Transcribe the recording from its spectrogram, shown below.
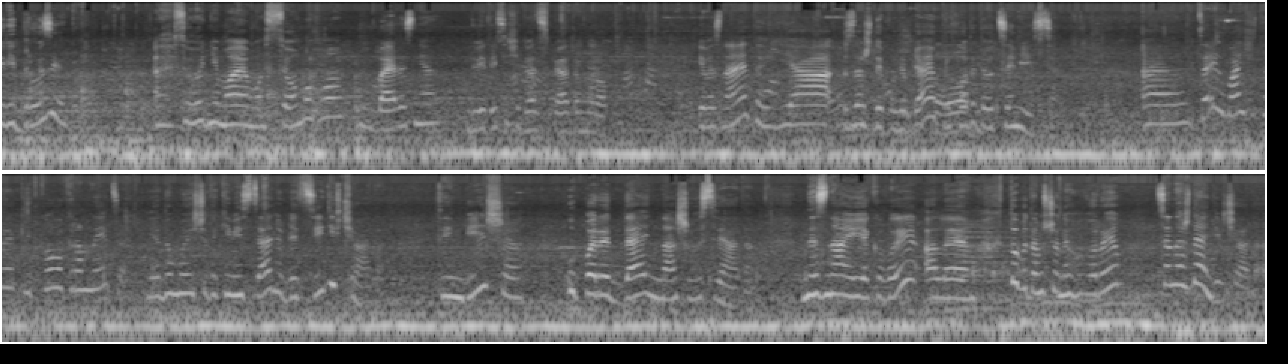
Привіт, друзі! Е, Сьогодні маємо 7 березня 2025 року. І ви знаєте, я завжди полюбляю приходити у це місце. Е, Це, як бачите, квіткова крамниця. Я думаю, що такі місця люблять всі дівчата. Тим більше у переддень нашого свята. Не знаю, як ви, але хто би там що не говорив, це наш день, дівчата.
